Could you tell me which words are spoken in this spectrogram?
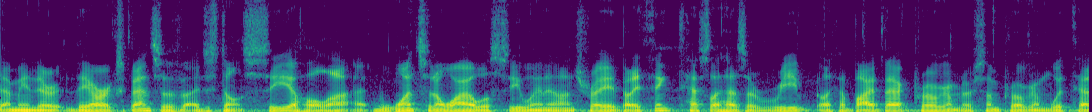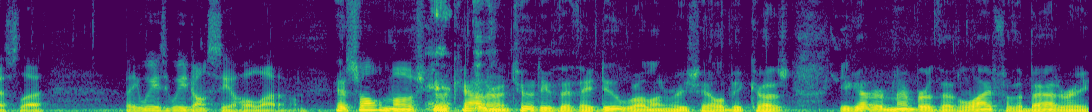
I mean, they're they are expensive. I just don't see a whole lot. Once in a while, we'll see one on trade, but I think Tesla has a re like a buyback program or some program with Tesla, but we we don't see a whole lot of them. It's almost uh, counterintuitive that they do well on resale because you got to remember that the life of the battery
